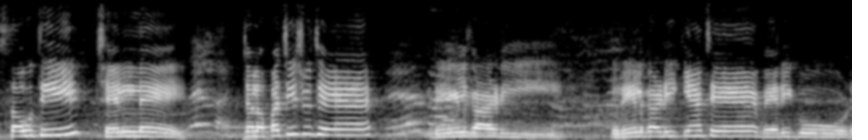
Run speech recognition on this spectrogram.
સૌથી છેલ્લે. ચલો પછી શું છે? રેલગાડી. તો રેલગાડી ક્યાં છે? વેરી ગુડ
